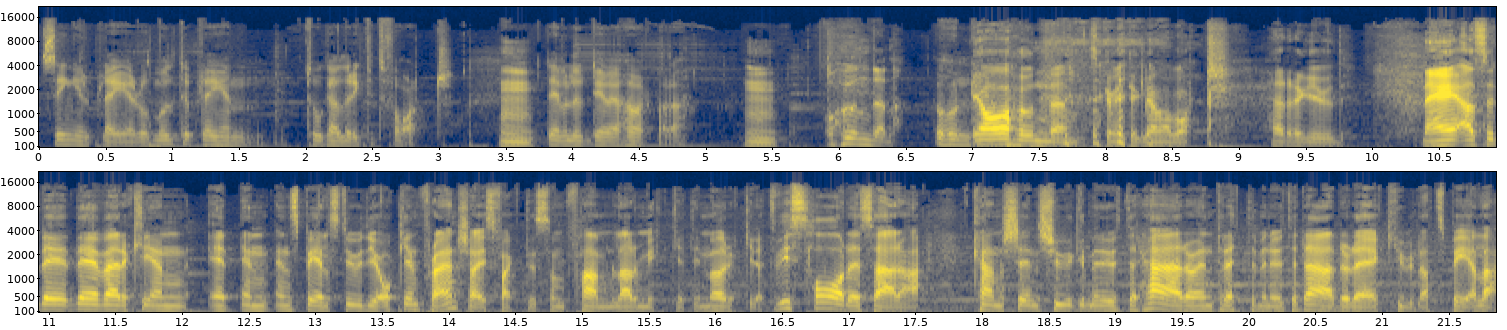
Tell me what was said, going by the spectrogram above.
single player och multiplayern tog aldrig riktigt fart. Mm, Det är väl det jag har hört bara. mm. Och hunden. Och hunden. Ja, hunden ska vi inte glömma bort. Herregud. Nej, alltså det, det är verkligen en, en, en spelstudio och en franchise faktiskt som famlar mycket i mörkret. Visst har det så här kanske en 20 minuter här och en 30 minuter där då det är kul att spela.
